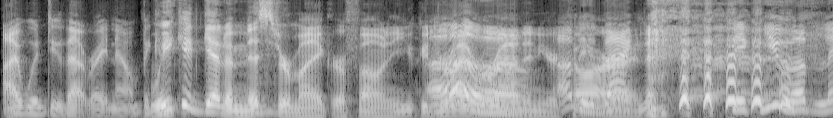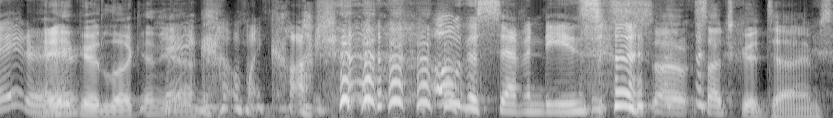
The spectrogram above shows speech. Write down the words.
I would do that right now. Because We could get a Mister microphone, and you could drive Oh, around in your I'll car. And pick you up later. hey, good looking. Hey, Yeah. oh my gosh. oh, the 70s. so such good times.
